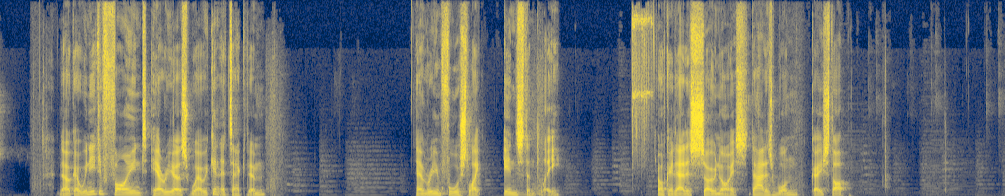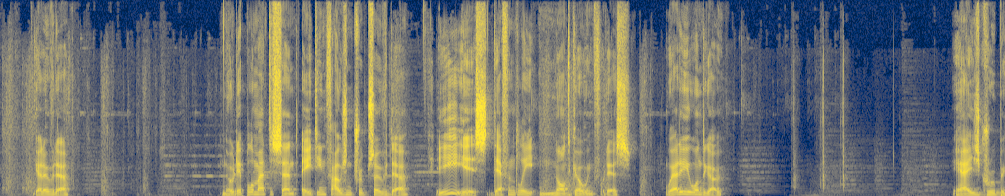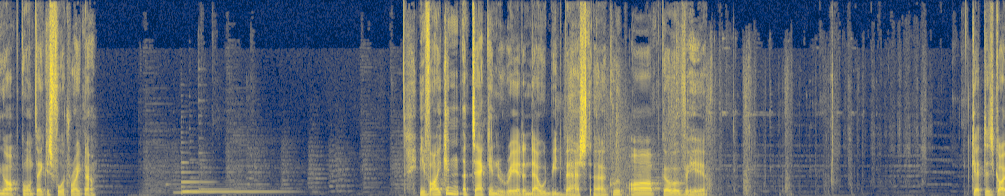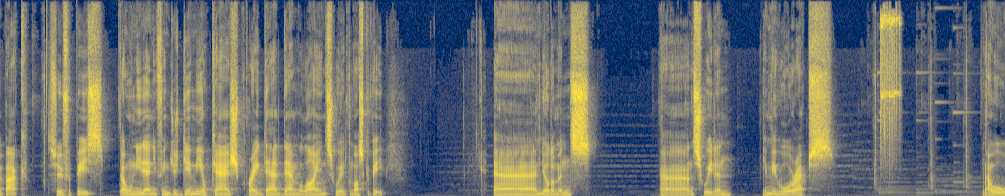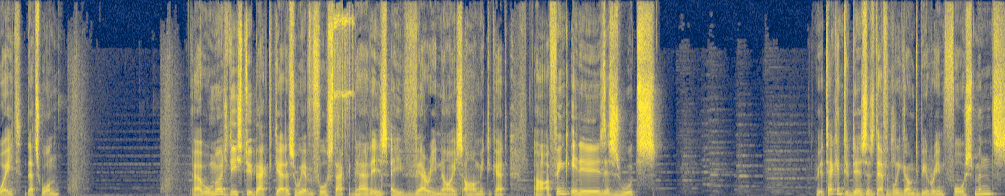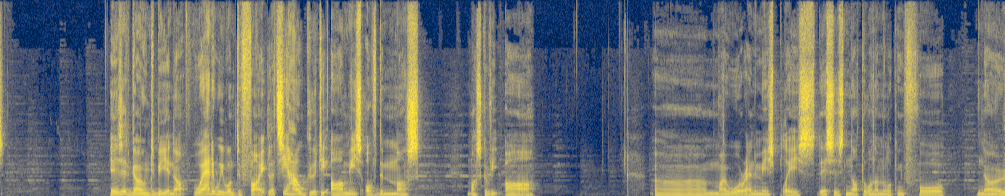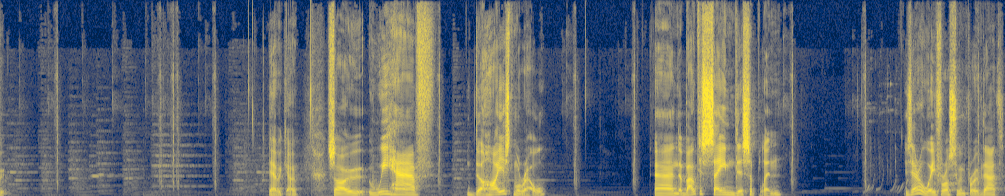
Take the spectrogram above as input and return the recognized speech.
Okay, we need to find areas where we can attack them. And reinforce like instantly. Okay, that is so nice. That is one. Okay, stop. Get over there. No diplomat to send. 18,000 troops over there. He is definitely not going for this. Where do you want to go? Yeah, he's grouping up. Come on, take this fort right now. If I can attack in the rear, then that would be the best. Uh, group up, go over here. Get this guy back. Sue for peace. Don't need anything. Just give me your cash. Break that damn alliance with Muscovy. And the Ottomans. And Sweden. Give me war reps. Now we'll wait. That's one. Uh, we'll merge these two back together so we have a full stack. That is a very nice army to get. Uh, I think it is... This is Woods. We attack into this. There's definitely going to be reinforcements. Is it going to be enough? Where do we want to fight? Let's see how good the armies of the Mus Muscovy are. Uh, my war enemies please. This is not the one I'm looking for. No. There we go. So we have the highest morale and about the same discipline. Is there a way for us to improve that?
